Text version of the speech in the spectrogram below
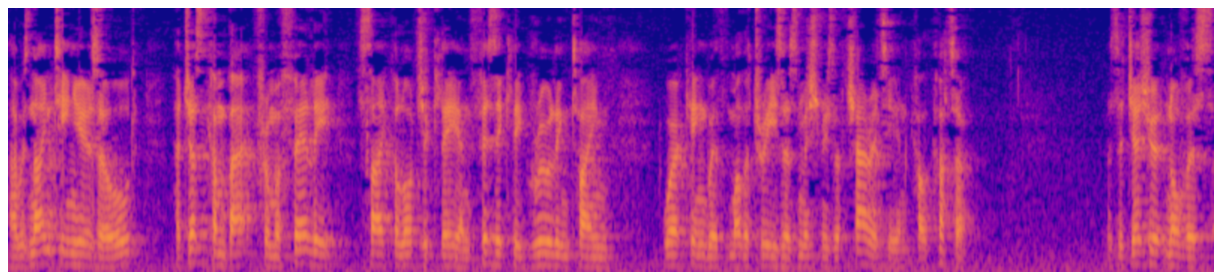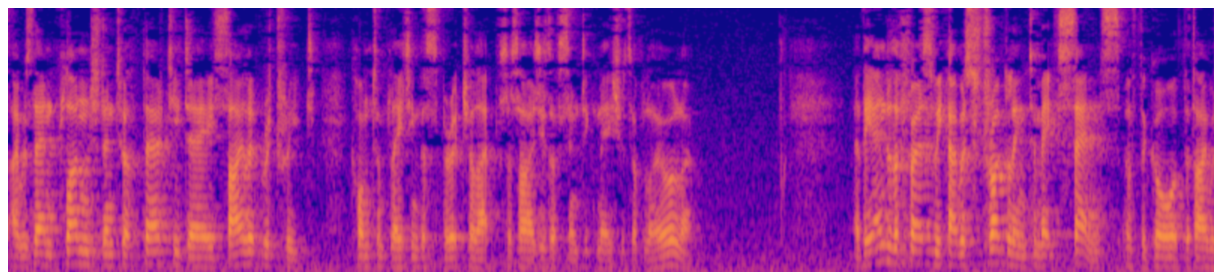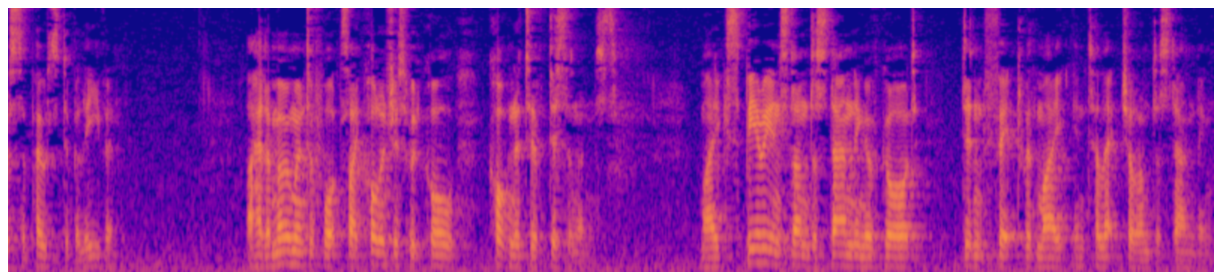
I was 19 years old, had just come back from a fairly psychologically and physically grueling time working with Mother Teresa's Missionaries of Charity in Calcutta. As a Jesuit novice, I was then plunged into a 30 day silent retreat contemplating the spiritual exercises of St. Ignatius of Loyola. At the end of the first week, I was struggling to make sense of the God that I was supposed to believe in. I had a moment of what psychologists would call cognitive dissonance. My experienced understanding of God didn't fit with my intellectual understanding.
